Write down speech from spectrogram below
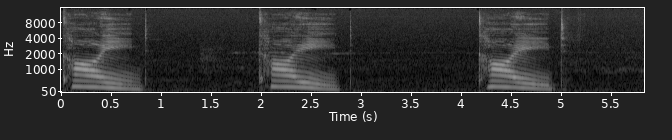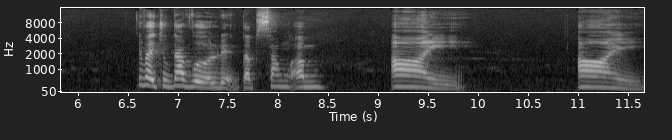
kind kind kind Như vậy chúng ta vừa luyện tập xong âm I I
